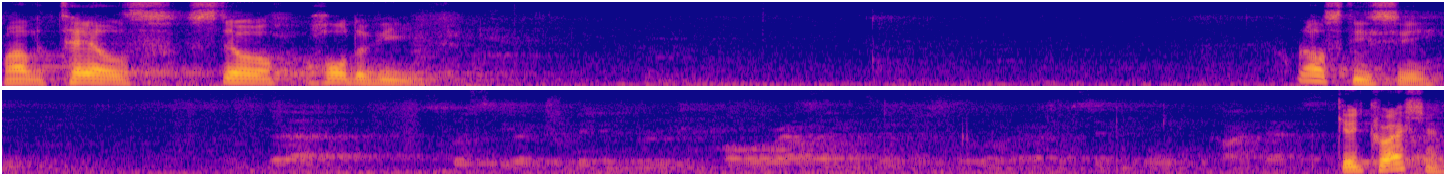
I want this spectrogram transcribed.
while the tail's still hold of Eve. What else do you see? Good question.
